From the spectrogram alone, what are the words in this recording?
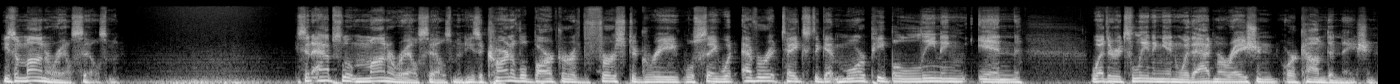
He's a monorail salesman. He's an absolute monorail salesman. He's a carnival barker of the first degree, will say whatever it takes to get more people leaning in, whether it's leaning in with admiration or condemnation.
